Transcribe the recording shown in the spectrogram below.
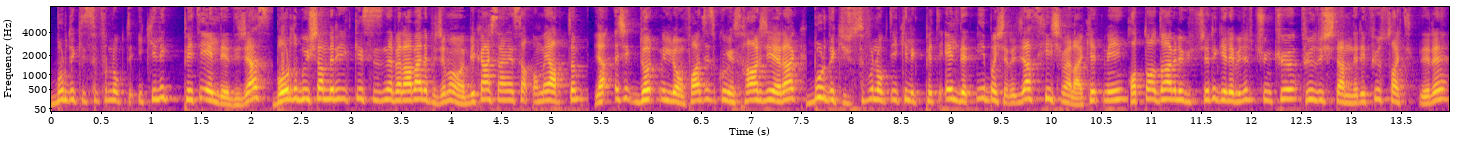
buradaki 0.2'lik peti elde edeceğiz. Bu arada bu işlemleri ilk kez sizinle beraber yapacağım ama birkaç tane hesaplama yaptım. Yaklaşık 4 milyon fantasy coins harcayarak buradaki şu 0.2'lik peti elde etmeyi başaracağız. Hiç merak etmeyin. Hatta daha bile güçleri gelebilir çünkü fuse işlemleri, fuse taktikleri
